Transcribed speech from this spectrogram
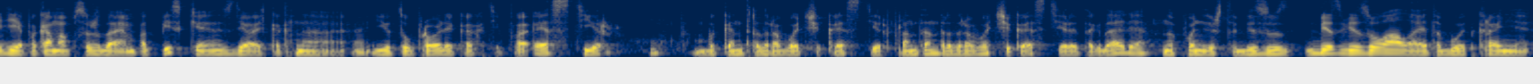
идея, пока мы обсуждаем подписки, сделать как на YouTube роликах, типа S-tier, бэкенд разработчик S-tier, фронтенд разработчик S-tier и так далее, но поняли, что без, без визуала это будет крайне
